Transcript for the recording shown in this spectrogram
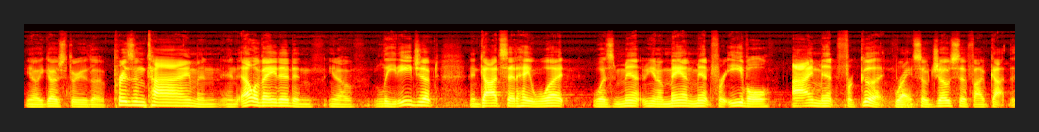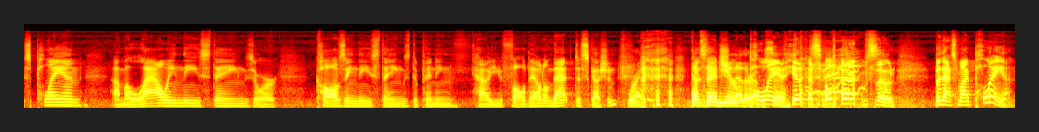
You know he goes through the prison time and, and elevated and you know lead Egypt. And God said, "Hey, what was meant you know man meant for evil, I meant for good." Right. And so Joseph, I've got this plan. I'm allowing these things or causing these things, depending how you fall down on that discussion. Right. That's going to be another plan. episode. Yeah, that's another episode. But that's my plan.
